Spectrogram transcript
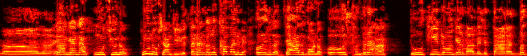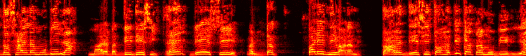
ના ના હું છું ને હું નુકસાન થયું તને કશું ખબર નહીં મેં. તું તો જાત ગોંડો. ઓ સંદ્રા હા. તું કી ડોંગર વાવેલી તારા જ બધા સાયડા મૂબી લા. મારે બધી દેશી. હે? દેશી. અડક પડી જ નહીં વાળા મેં. તારે દેશી તો હજી ક્યાં તા મૂબી રહી હે?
